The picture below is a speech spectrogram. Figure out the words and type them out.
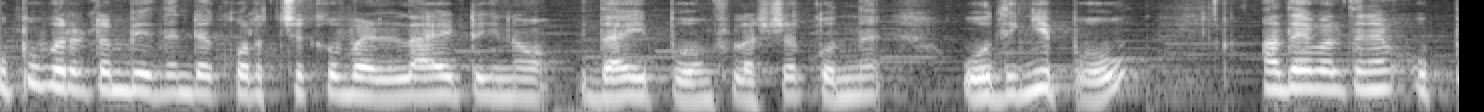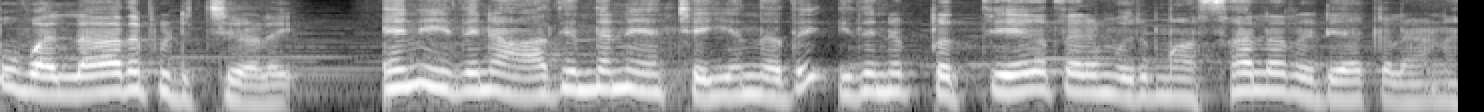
ഉപ്പ് പുരട്ടുമ്പോൾ ഇതിന്റെ കുറച്ചൊക്കെ വെള്ളമായിട്ട് ഇങ്ങനെ ഇതായി പോകും ഫ്ലഷൊക്കെ ഒന്ന് ഒതുങ്ങിപ്പോവും അതേപോലെ തന്നെ ഉപ്പ് വല്ലാതെ പിടിച്ച് കളയും. ഇനി ഇതിന് ആദ്യം തന്നെ ഞാൻ ചെയ്യുന്നത് ഇതിന് പ്രത്യേക തരം ഒരു മസാല റെഡിയാക്കലാണ്.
